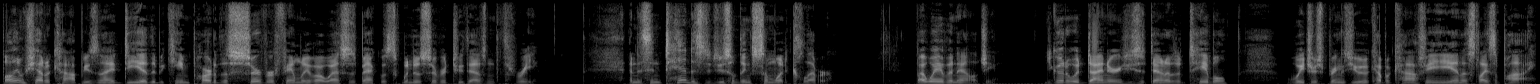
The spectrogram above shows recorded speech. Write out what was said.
Volume Shadow Copy is an idea that became part of the server family of OSs back with Windows Server 2003 and its intent is to do something somewhat clever. By way of analogy, you go to a diner, you sit down at a table, waitress brings you a cup of coffee and a slice of pie,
